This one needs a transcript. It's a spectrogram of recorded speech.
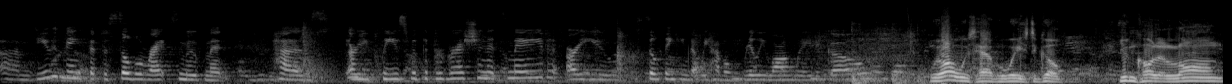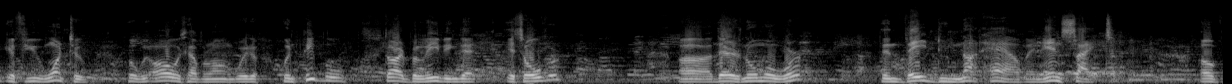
Um, do you think that the civil rights movement has, are you pleased with the progression it's made? Are you still thinking that we have a really long way to go? We always have a ways to go. You can call it long if you want to, but we always have a long way to When people start believing that it's over, uh, there's no more work, then they do not have an insight of,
